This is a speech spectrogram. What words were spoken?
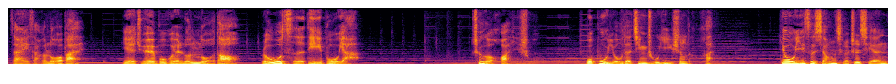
再咋个落败，也绝不会沦落到如此地步呀。这话一说，我不由得惊出一身冷汗，又一次想起了之前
